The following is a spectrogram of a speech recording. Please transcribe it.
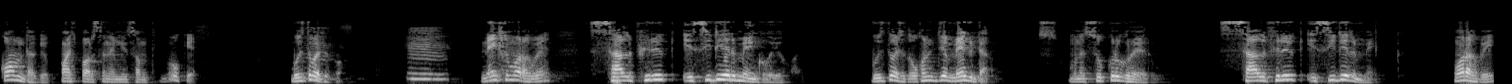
কম থাকে পাঁচ পার্সেন্ট এমনি সামথিং ওকে বুঝতে পারছ হুম। নেক্সট মনে রাখবে সালফিউরিক অ্যাসিডের মেঘ হয়ে হয়। বুঝতে পারছ তো? ওখানে যে মেঘটা মানে শুক্র গ্রহের সালফিউরিক অ্যাসিডের মেঘ। মনে রাখবে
